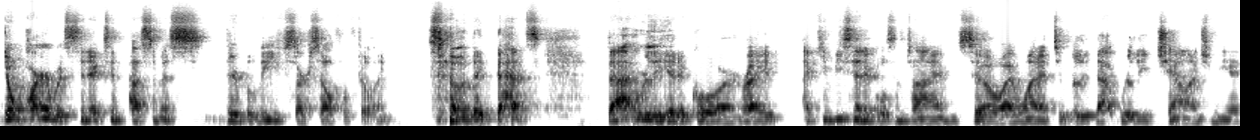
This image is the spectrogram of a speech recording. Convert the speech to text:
Don't partner with cynics and pessimists. Their beliefs are self fulfilling. So I think that's that really hit a core, right? I can be cynical sometimes, so I wanted to really that really challenged me. I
